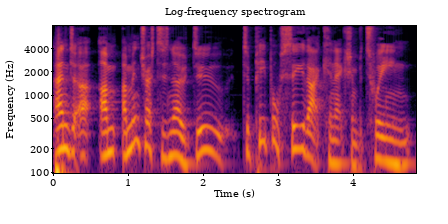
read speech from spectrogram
And uh, I'm I'm interested to know do do people see that connection between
